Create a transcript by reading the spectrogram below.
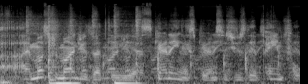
I must remind you that the uh, scanning experience is usually a painful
